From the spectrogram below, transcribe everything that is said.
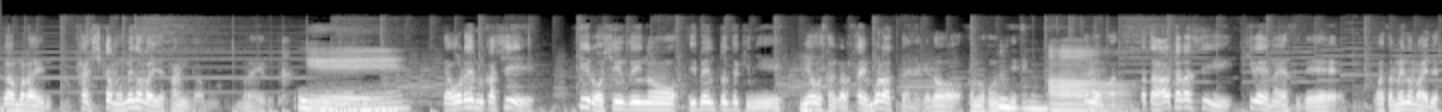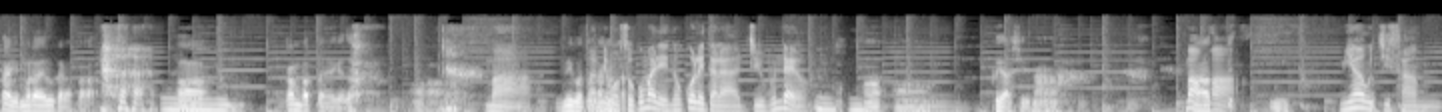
がもらえる。たしかも目の前でサインがもらえる。へえ。で俺昔、ヒーロー真髄のイベントの時に、宮尾さんからサインもらったんやけど、その本に。でも、まあまた新しい綺麗なやつで、また目の前でサインもらえるからさ、あ。頑張ったんやけど。まあ、見事まあでも。そこまで残れたら十分だよ。ああ悔しいな。まあまあまあ、うん宮内さん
